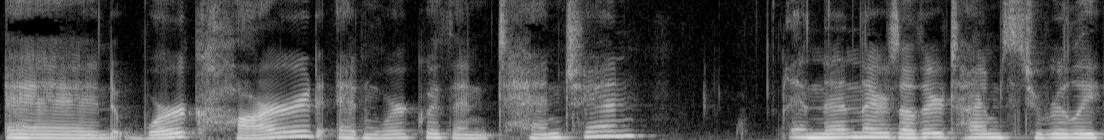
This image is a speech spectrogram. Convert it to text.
and work hard and work with intention and then there's other times to really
